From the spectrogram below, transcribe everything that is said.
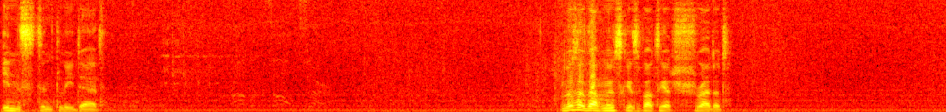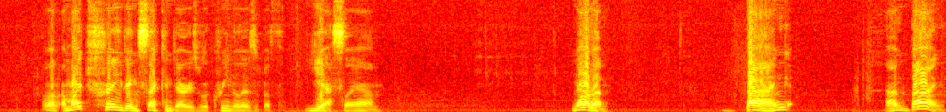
instantly dead. It looks like that Mutsuki is about to get shredded. Hold on, am I trading secondaries with Queen Elizabeth? Yes, I am. Now then. Bang. And bang.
